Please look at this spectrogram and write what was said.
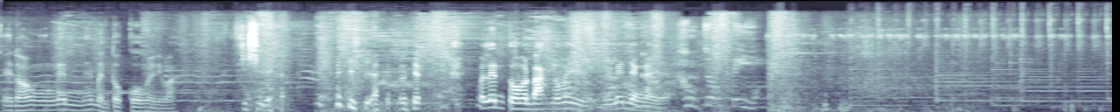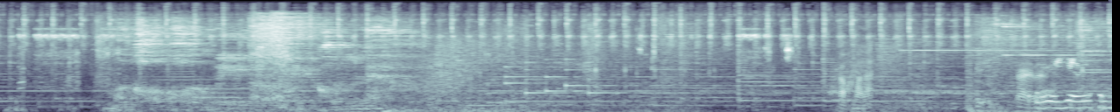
ไอ้น้องเล่นให้เหมือนตัวโกงเลยดิวะเฮียเฮียเล่นมาเล่นตัวมันบั๊กแล้วไม่มึงเล่นยังไงอะถูกโจมตีกลับมาแล้ว ได้แล้วโอ้ยเยอะคอม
